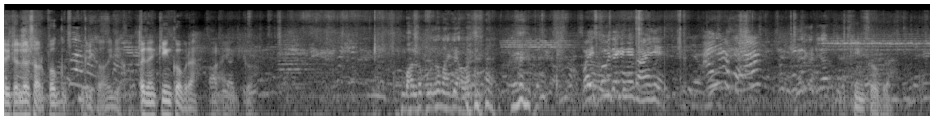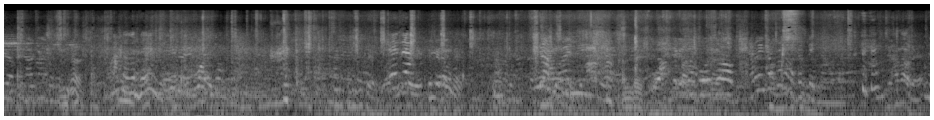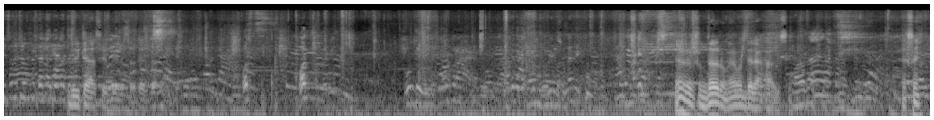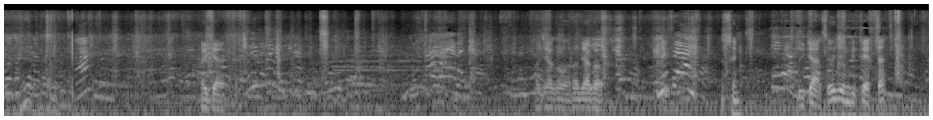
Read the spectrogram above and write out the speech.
এইটা হলো সর্পগৃহ ওই দেখো। ওই দেখুন কিং কোবরা কিং কোবরা দুইটা আছে সুন্দর রুমের মধ্যে রাখা হয়েছে। দেখছেন? ওই যে আরেকটা। অজাগর অজাগর বুঝছেন দুইটা আছে ওই জন ভিতরে একটা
